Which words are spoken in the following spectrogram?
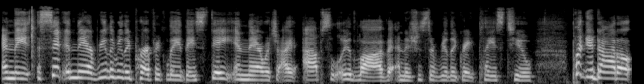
And they sit in there really, really perfectly. They stay in there, which I absolutely love. And it's just a really great place to put your doddle,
